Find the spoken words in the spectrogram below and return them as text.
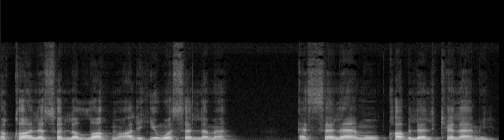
وقال صلى الله عليه وسلم السلام قبل الكلام.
